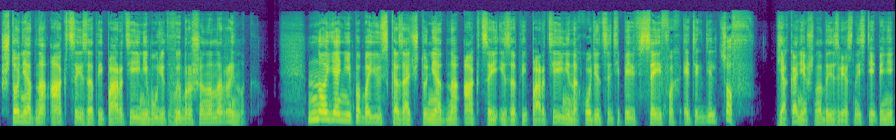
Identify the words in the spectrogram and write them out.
что ни одна акция из этой партии не будет выброшена на рынок. Но я не побоюсь сказать, что ни одна акция из этой партии не находится теперь в сейфах этих дельцов. Я, конечно, до известной степени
